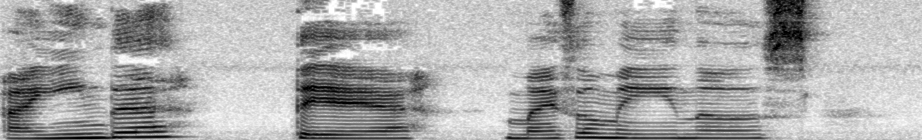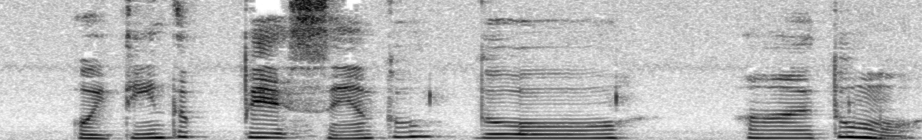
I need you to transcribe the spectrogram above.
ainda ter mais ou menos 80% do uh, tumor.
